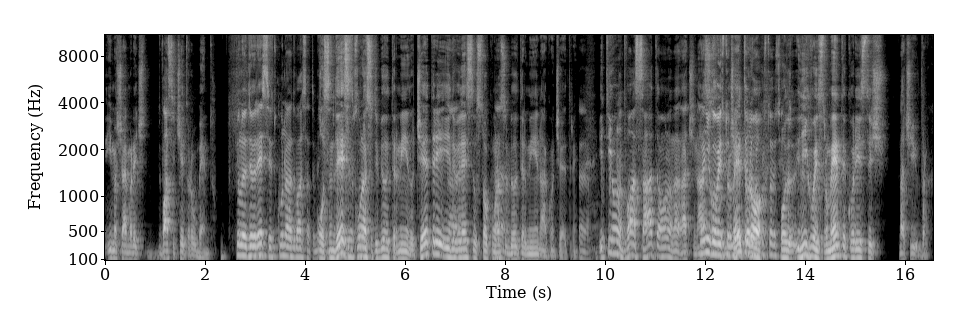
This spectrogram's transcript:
imaš, ajmo reći, 24 u bendu. Bilo je 90 kuna, dva sata. mislim. 80 kuna su ti bili termini do 4 i Da, da. 90 ili 100 kuna su bili termini nakon 4. Da, da. I ti ono dva sata, ono, na- znači nas Na njihove instrumente, četvero, njihove instrumente koristiš, znači vrh.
